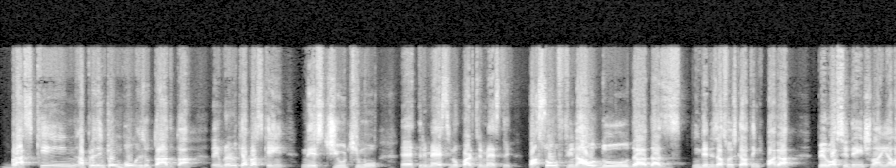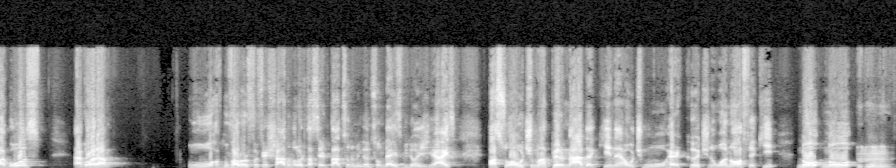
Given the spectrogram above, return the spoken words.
Braskem apresentou um bom resultado, tá? Lembrando que a Braskem, neste último é, trimestre, no quarto trimestre, passou o final do, da, das indenizações que ela tem que pagar pelo acidente lá em Alagoas. Agora, o, o valor foi fechado, o valor está acertado, se eu não me engano, são 10 bilhões de reais. Passou a última pernada aqui, né? O último haircut, no one-off aqui no, no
